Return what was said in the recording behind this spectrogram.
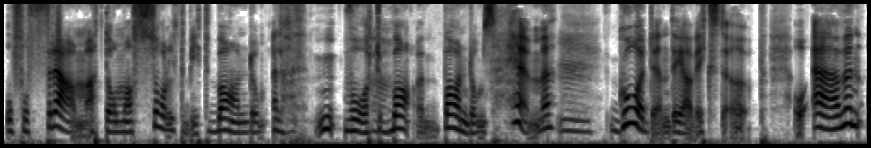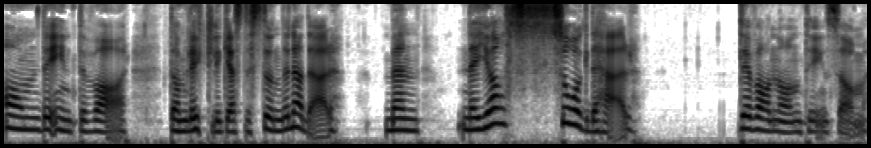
och får fram att de har sålt mitt barndom, eller vårt bar, barndomshem Mm. gården där jag växte upp. Och även om det inte var de lyckligaste stunderna där, men när jag såg det här, det var någonting som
